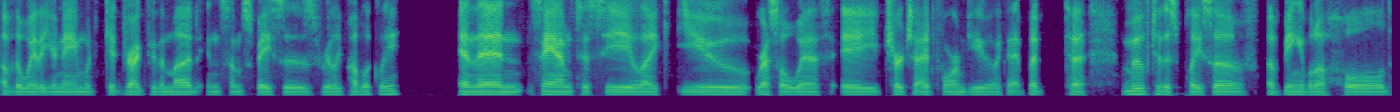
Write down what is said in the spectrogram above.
of the way that your name would get dragged through the mud in some spaces really publicly and then Sam to see like you wrestle with a church that had formed you like that, but to move to this place of of being able to hold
